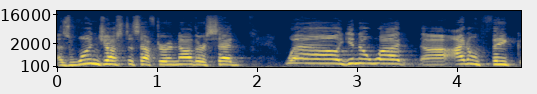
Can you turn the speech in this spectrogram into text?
as one justice after another said, well, you know what? Uh, I don't think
